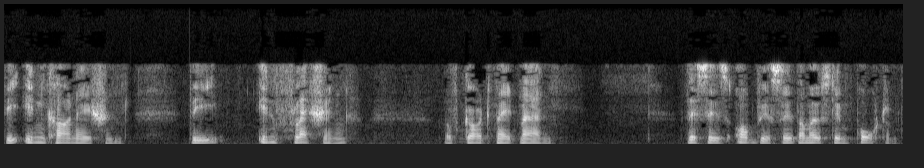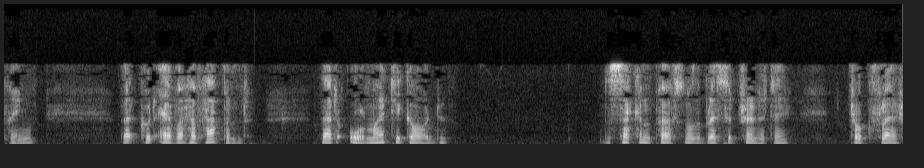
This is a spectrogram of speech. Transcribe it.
the incarnation, the infleshing of God made man. This is obviously the most important thing that could ever have happened. That Almighty God, the second person of the Blessed Trinity, took flesh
